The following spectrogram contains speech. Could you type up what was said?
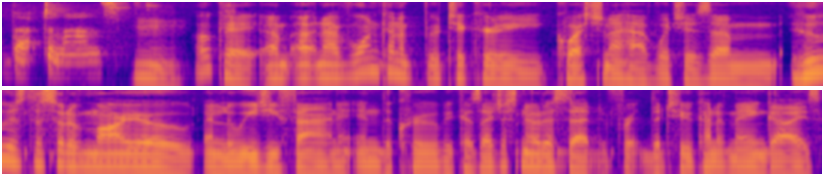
that, that demands. Hmm. Okay, um, and I have one kind of particularly question I have, which is is um, who is the sort of Mario and Luigi fan in the crew? Because I just noticed that for the two kind of main guys,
